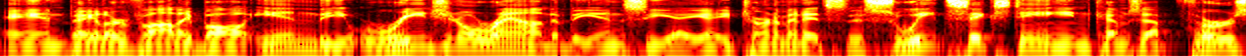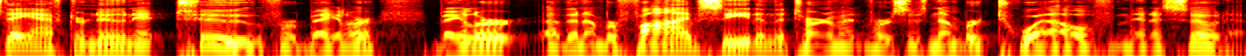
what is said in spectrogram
and Baylor volleyball in the regional round of the NCAA tournament. It's the Sweet 16 comes up Thursday afternoon at 2 for Baylor. Baylor, uh, the number 5 seed in the tournament versus number 12 Minnesota.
